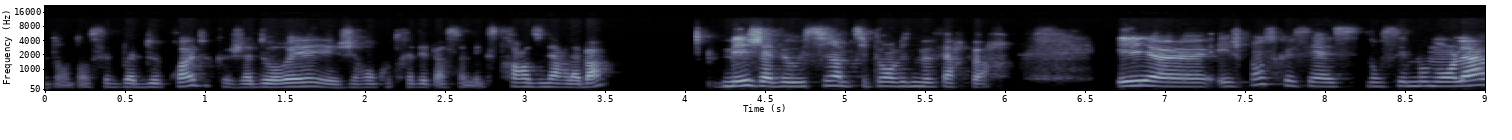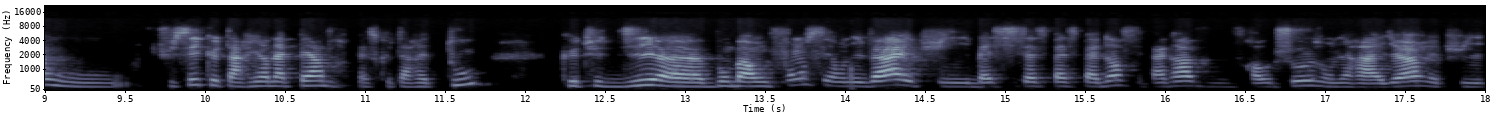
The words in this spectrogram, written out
dans, cette boîte de prod que j'adorais et j'ai rencontré des personnes extraordinaires là-bas. Mais j'avais aussi un petit peu envie de me faire peur. Et, et je pense que c'est dans ces moments-là où tu sais que tu n'as rien à perdre parce que tu arrêtes tout, que tu te dis euh, bon bah on fonce et on y va et puis bah, si ça se passe pas bien c'est pas grave on fera autre chose on ira ailleurs et puis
